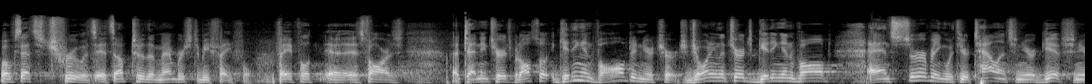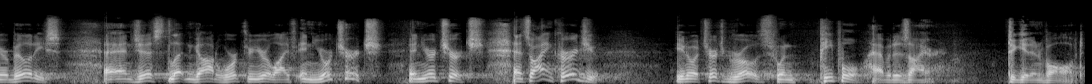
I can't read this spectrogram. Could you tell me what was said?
Folks, that's true. It's, it's up to the members to be faithful. Faithful uh, as far as attending church, but also getting involved in your church, joining the church, getting involved, and serving with your talents and your gifts and your abilities, and just letting God work through your life in your church, in your church. And so I encourage you. You know, a church grows when people have a desire to get involved.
